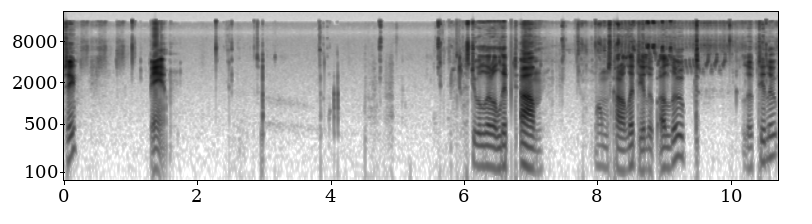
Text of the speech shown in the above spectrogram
See? Bam. Let's do a little lip, um, almost called a lipty loop, a looped, loopty loop?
